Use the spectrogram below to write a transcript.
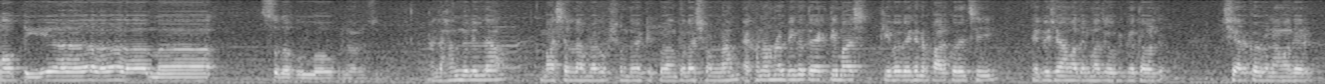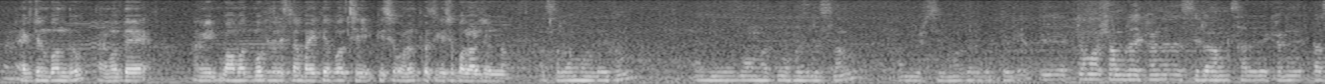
وقياما. صدق الله العظيم. الحمد لله. মাশাল্লাহ আমরা খুব সুন্দর একটি কোরআন তোলা শুনলাম। এখন আমরা বিগত একটি মাস কীভাবে এখানে পার করেছি, এ বিষয়ে আমাদের মাঝে অভিজ্ঞতা শেয়ার করবেন আমাদের একজন বন্ধু। তার মধ্যে আমি মোহাম্মদ মফিজুল ইসলাম ভাইকে বলছি, কিছু অনুরোধ করছি কিছু বলার জন্য। আসসালামু আলাইকুম, আমি মোহাম্মদ মফিজুল ইসলাম। আমি এসেছি মাদারীপুর থেকে। এই একটা মাস আমরা এখানে ছিলাম, স্যারের এখানে কাজ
